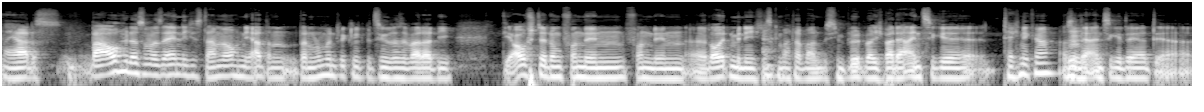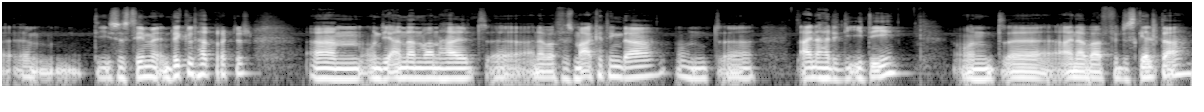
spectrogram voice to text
naja, das war auch wieder so was ähnliches. Da haben wir auch ein Jahr dann, dann rumentwickelt, beziehungsweise war da die, die Aufstellung von den, von den äh, Leuten, mit denen ich das gemacht habe, war ein bisschen blöd, weil ich war der einzige Techniker, also der einzige, der, der ähm, die Systeme entwickelt hat praktisch. Ähm, und die anderen waren halt, äh, einer war fürs Marketing da und äh, einer hatte die Idee und äh, einer war für das Geld da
